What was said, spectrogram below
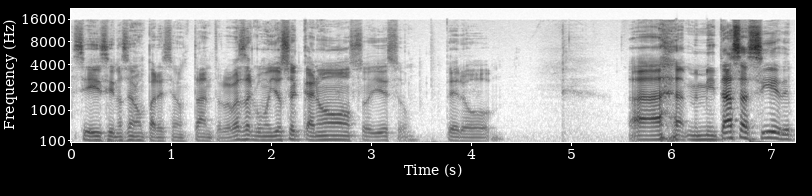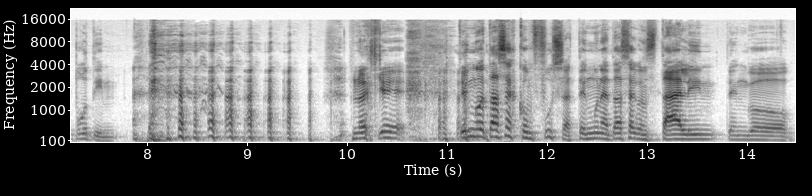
Sí, sí, no se nos parecemos tanto. Lo que pasa es que como yo soy canoso y eso, pero... ah, mi taza sí es de Putin. no es que... Tengo tazas confusas. Tengo una taza con Stalin, tengo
